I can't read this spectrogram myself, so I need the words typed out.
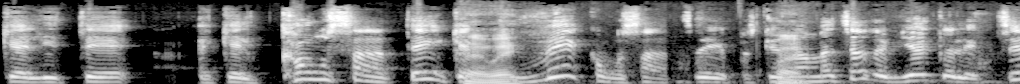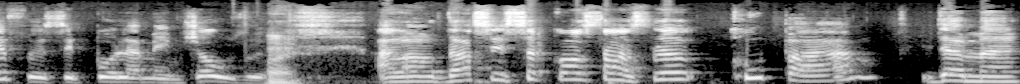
qu'elle était qu'elle consentait, qu'elle Ah ouais. pouvait consentir. Parce que Ouais. en matière de viol collectif, c'est pas la même chose. Ouais. Alors, dans ces circonstances-là, coupable, évidemment,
